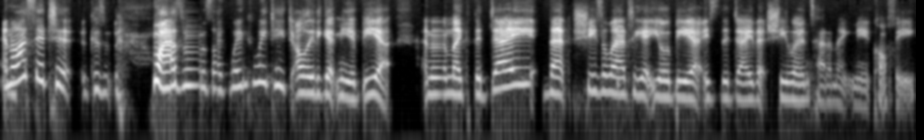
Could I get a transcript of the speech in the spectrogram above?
And I said to because my husband was like, "When can we teach Ollie to get me a beer?" And I'm like, "The day that she's allowed to get you a beer is the day that she learns how to make me a coffee."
